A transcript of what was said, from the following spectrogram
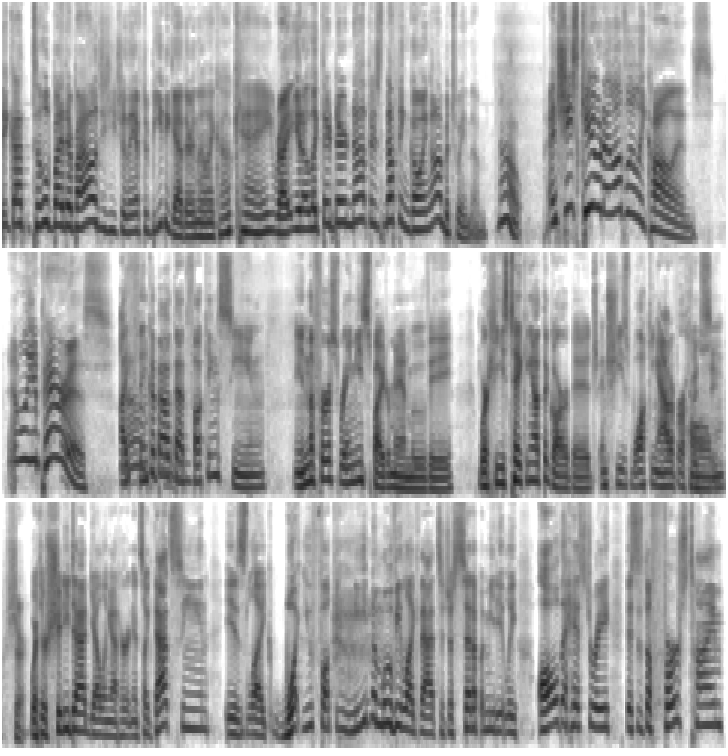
they got told by their biology teacher they have to be together and they're like okay right? You know like they're they're not there's nothing going on between them. No. And she's cute. I love lily collins. Emily in paris. I Well, think about you that fucking scene in the first Raimi Spider-Man movie where he's taking out the garbage and she's walking out of her Good home scene, sure. with her shitty dad yelling at her. And it's like that scene is like what you fucking need in a movie like that to just set up immediately all the history. This is the first time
